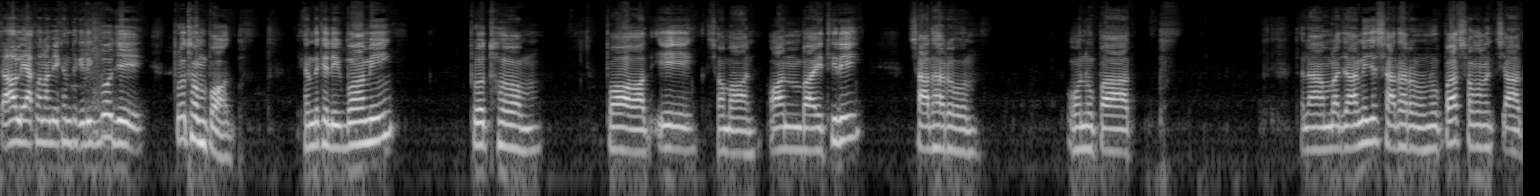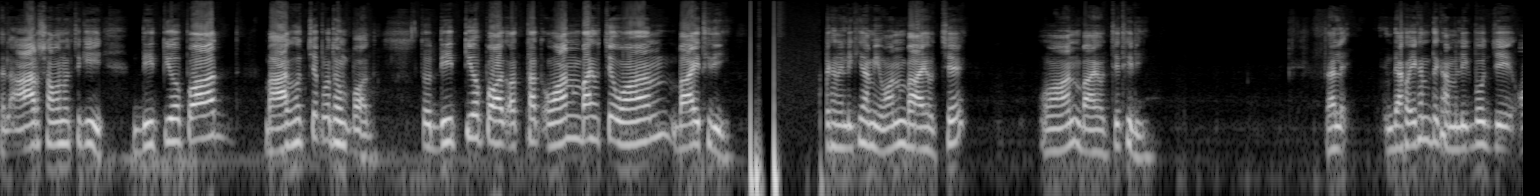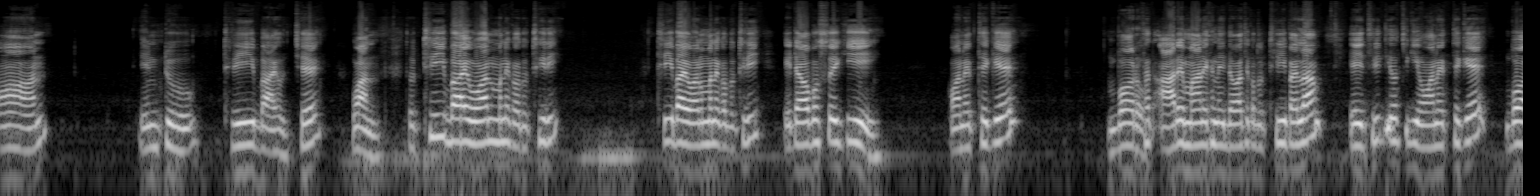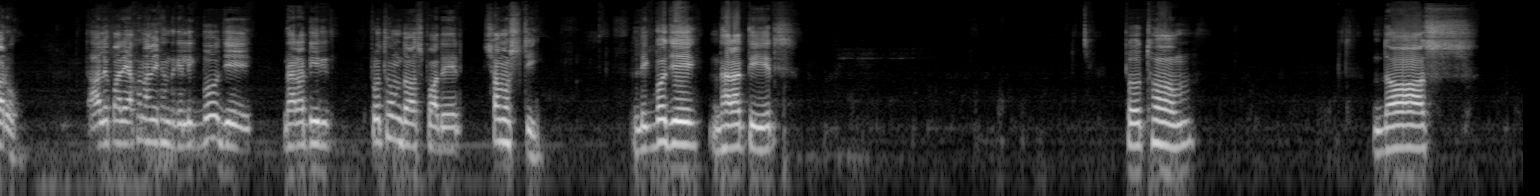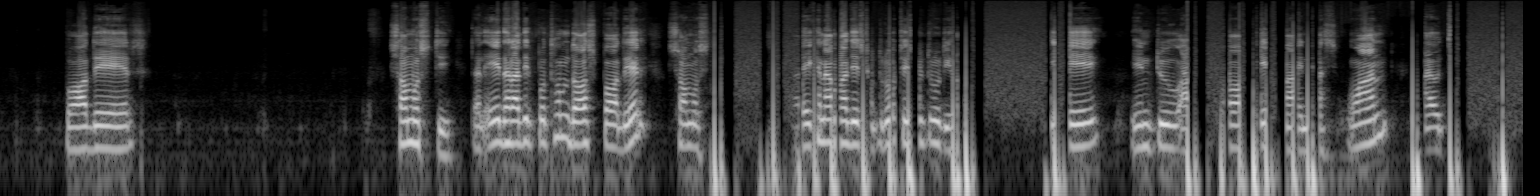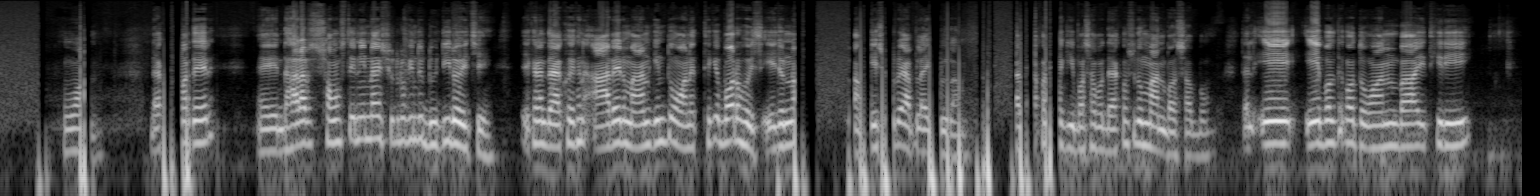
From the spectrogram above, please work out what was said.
তাহলে এখন আমি এখান থেকে লিখব যে প্রথম পদ। এখান থেকে লিখব আমি প্রথম পদ এ সমান ওয়ান বাই থ্রি সাধারণ অনুপাত। তাহলে আমরা জানি যে সাধারণ অনুপাত সমান হচ্ছে আর। তাহলে আর সমান হচ্ছে কি? দ্বিতীয় পদ ভাগ হচ্ছে প্রথম পদ। তো দ্বিতীয় পদ অর্থাৎ ওয়ান বাই হচ্ছে ওয়ান বাই থ্রি এখানে লিখি আমি ওয়ান বাই হচ্ছে ওয়ান বাই হচ্ছে থ্রি তাহলে দেখো এখান থেকে আমি লিখব যে ওয়ান ইন্টু থ্রি বাই হচ্ছে ওয়ান তো থ্রি বাই ওয়ান মানে কত? থ্রি থ্রি বাই ওয়ান মানে কত? থ্রি এটা অবশ্যই কি? ওয়ানের থেকে বড়। অর্থাৎ আর এর মান এখানে দেওয়া আছে কত? থ্রি পেলাম এই থ্রিটি হচ্ছে কি? ওয়ানের থেকে বড়। তাহলে পরে এখন আমি এখান থেকে লিখব যে ধারাটির প্রথম দশ পদের সমষ্টি। লিখব যে ধারাটির প্রথম দশ পদের সমষ্টি। তাহলে এই ধারাটির প্রথম দশ পদের সমষ্টি। এখানে আমার যে সূত্র, সেই সূত্রটি a into minus one one. দেখো আমাদের ধারার সমষ্টি নির্ণয় সূত্র কিন্তু দুইটি রয়েছে। এখানে দেখো, এখানে আর এর মান কিন্তু অনেক থেকে বড় হয়েছে এই জন্য এই সূত্র অ্যাপ্লাই করলাম। এখন কি বসাবো? দেখো, শুধু মান বসাবো। তাহলে এ এ বলতে কত? ওয়ান বাই থ্রি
